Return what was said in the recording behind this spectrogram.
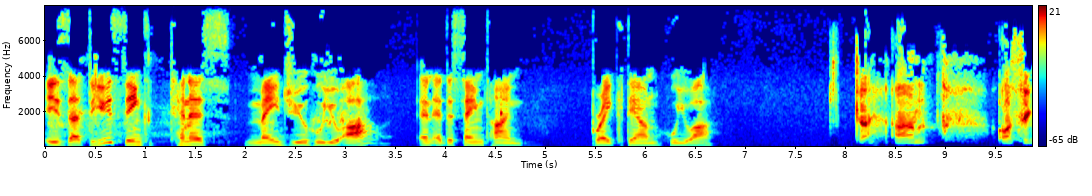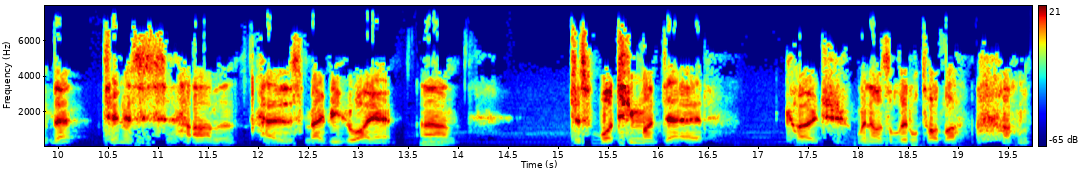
Is that do you think tennis made you who you are, and at the same time break down who you are? Okay. Um, I think that tennis um, has made me who I am. Mm-hmm. Um, just watching my dad coach when I was a little toddler. Um,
